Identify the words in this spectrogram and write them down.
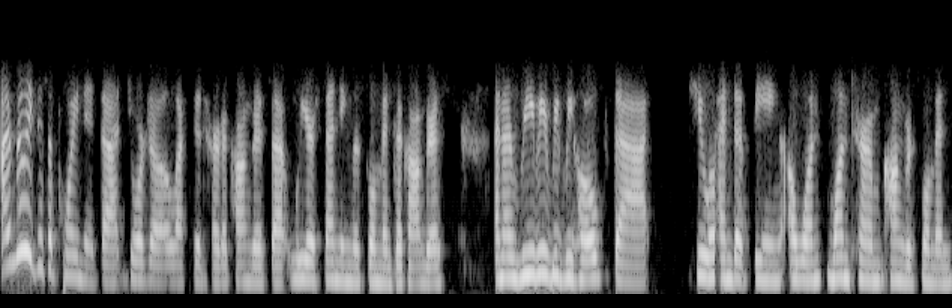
I'm really disappointed that Georgia elected her to Congress. That we are sending this woman to Congress, and I really, really hope that she will end up being a one one term Congresswoman.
